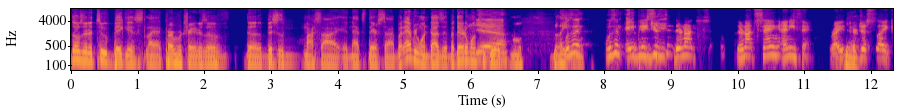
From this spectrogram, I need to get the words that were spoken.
those are the two biggest like perpetrators of the this is my side and that's their side. But everyone does it. But they're the ones who do it most blatant. wasn't wasn't but they ABC just they're not they're not saying anything, right? Yeah. They're just like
